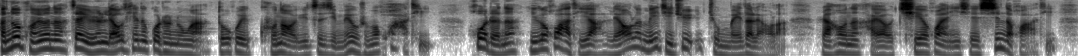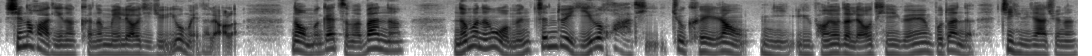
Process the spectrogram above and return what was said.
很多朋友呢，在与人聊天的过程中啊，都会苦恼于自己没有什么话题，或者呢，一个话题啊，聊了没几句就没得聊了，然后呢，还要切换一些新的话题，新的话题呢，可能没聊几句又没得聊了。那我们该怎么办呢？能不能我们针对一个话题，就可以让你与朋友的聊天源源不断的进行下去呢？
